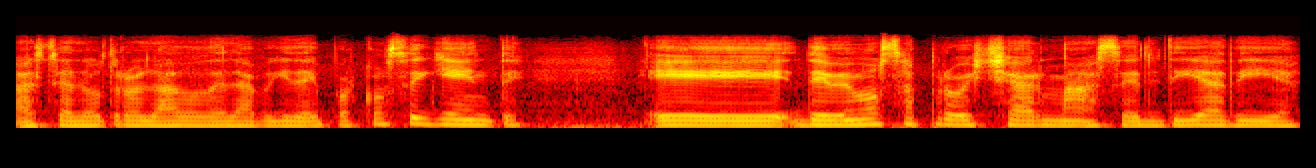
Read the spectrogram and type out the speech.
hacia el otro lado de la vida y por consiguiente eh, debemos aprovechar más el día a día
